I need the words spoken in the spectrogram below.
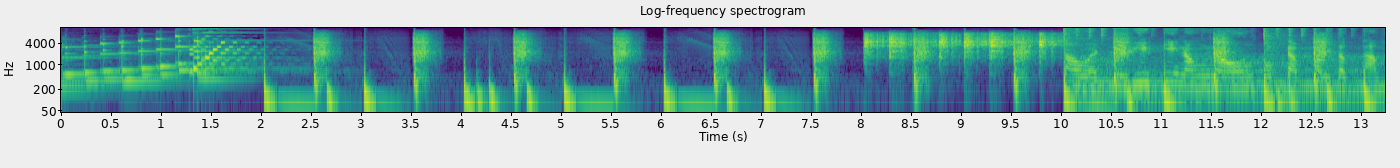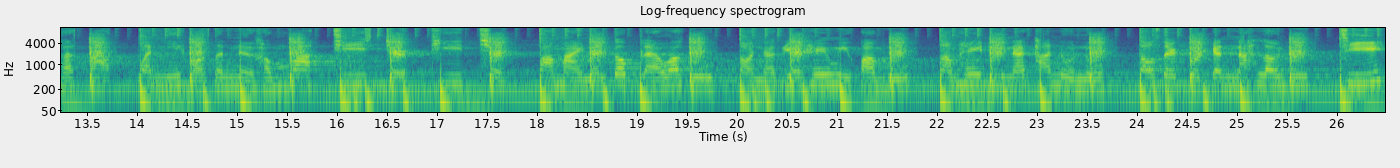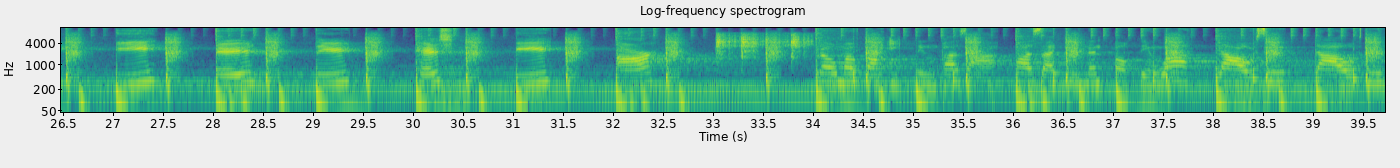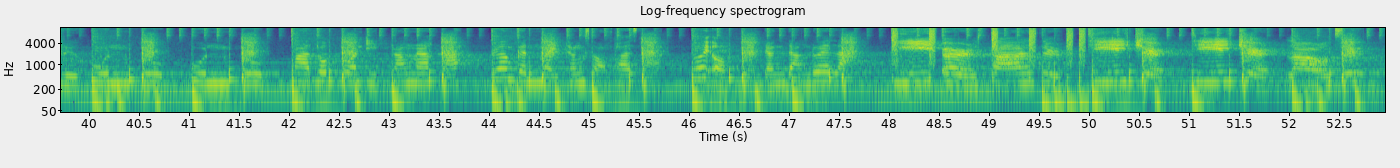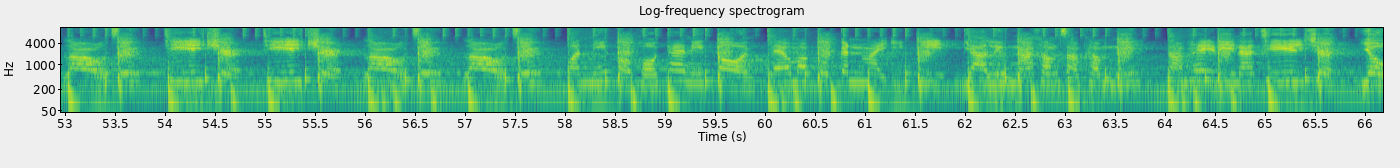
สวัสดีพี่พี่ๆน้องพบกับคำศัพท์สามภาษา วันนี้ขอเสนอคำว่า teacher teacher ความหมายนั้นก็แปลว่าครูสอนนักเรียนให้มีความรู้จำให้ดีนะคะหนูหนูๆลองสะกดกันนะลองดู T มาฟังอีกหนึ่งภาษา ภาษาจีนนั้นออกเสียงว่าเหล่าซื้อเหล่าซื้อหรือกุนกุกุนกุมาทบทวนอีกครั้งนะคะ เริ่มกันใหม่ทั้งสองภาษา ด้วยออกเสียงดัง ๆ ด้วยละ่ะ teacher teacher teacher เหล่าซื้อเหล่าซื้ teacher teacher เหล่าซื้เหล่าซื้วันนี้ขอพอแค่นี้ก่อน แล้วมาพบกันใหม่อีกทีอย่าลืมนะคำศัพท์คำนี้ จำให้ดีนะ teacher yo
